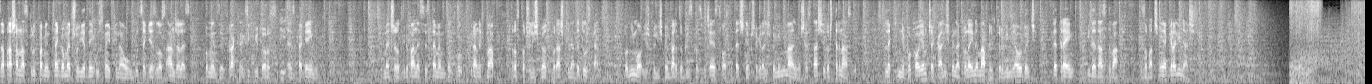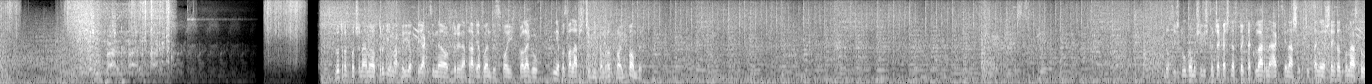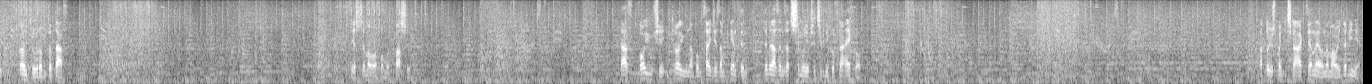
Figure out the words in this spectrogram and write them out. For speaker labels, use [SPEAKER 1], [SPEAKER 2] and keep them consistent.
[SPEAKER 1] Zapraszam na skrót pamiętnego meczu 1-8 finału WCG z Los Angeles pomiędzy Frag Executors i SK Gaming. Mecz rozgrywany systemem do dwóch wygranych map rozpoczęliśmy od porażki na Detuskan. Pomimo iż byliśmy bardzo blisko zwycięstwa, ostatecznie przegraliśmy minimalnie 16 do 14. Z lekkim niepokojem czekaliśmy na kolejne mapy, którymi miały być The Train i The Dust 2. Zobaczmy jak grali nasi. Skrót rozpoczynamy od drugiej mapy i od tej akcji Neo, który naprawia błędy swoich kolegów i nie pozwala przeciwnikom rozbroić bomby. Dosyć długo musieliśmy czekać na spektakularne akcje naszych. Przy stanie 6 do 12 w końcu robi to TAS. Jeszcze mała pomoc Paszy. Tas dwoił się i troił na bombsite zamkniętym, tym razem zatrzymuje przeciwników na eko. A to już magiczna akcja Neo na małej drabinie.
